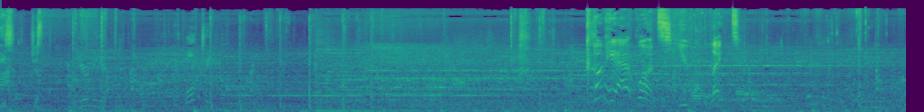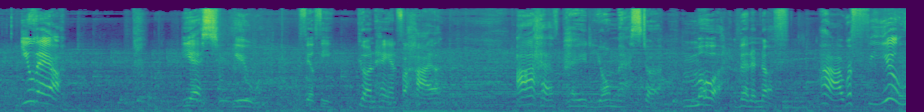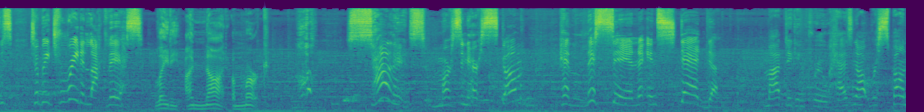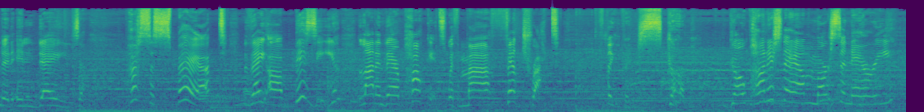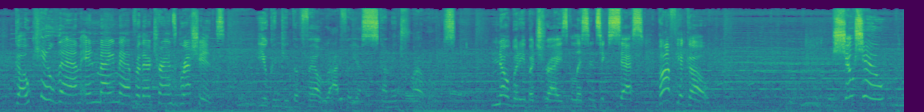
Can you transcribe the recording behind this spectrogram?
Please, just hear me out. It won't Come here at once, you late. You there! Yes, you, filthy gun hand for hire. I have paid your master more than enough. I refuse to be treated like this. Lady, I'm not a merc. Silence, mercenary scum, and listen instead. My digging crew has not responded in days. I suspect they are busy lining their pockets with my feltrite. Thieving scum. Go punish them, mercenary. Go kill them and maim for their transgressions. You can keep the feltrite for your scummy troubles. Nobody betrays Glisten success. Off you go. Shoo shoo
